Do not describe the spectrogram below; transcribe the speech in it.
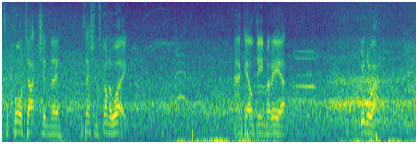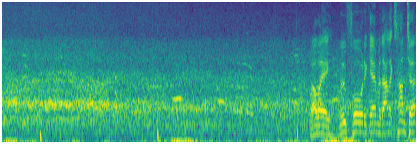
It's a poor touch and the possession's gone away. Angel Di Maria. Gundogan. Well, they move forward again with Alex Hunter.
